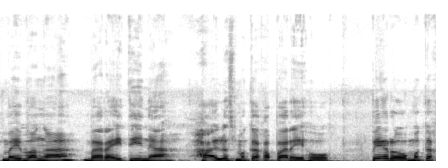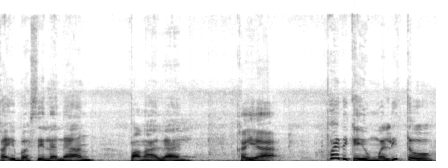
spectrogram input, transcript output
may mga variety na halos magkakapareho, pero magkakaiba sila ng pangalan. Kaya, pwede kayong malito.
